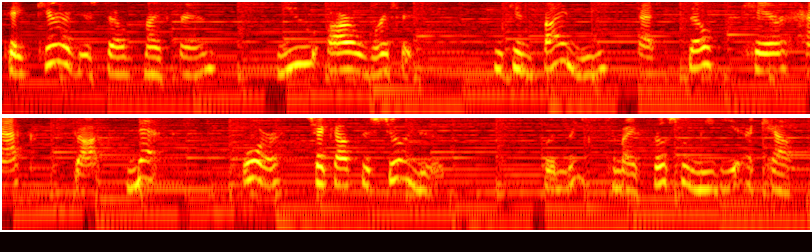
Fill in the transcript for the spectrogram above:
Take care of yourselves, my friends. You are worth it. You can find me at selfcarehacks.net or check out the show notes for links to my social media accounts.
